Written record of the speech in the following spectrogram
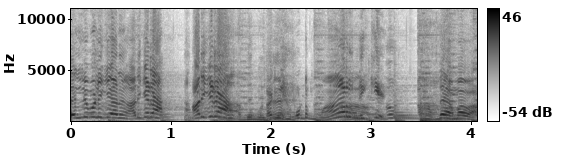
വെല്ലുവിളിക്കാണ്. അടിക്കടാ. അടിക്കടാ. മാറി നിക്ക്. ദേ അമ്മാവാ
